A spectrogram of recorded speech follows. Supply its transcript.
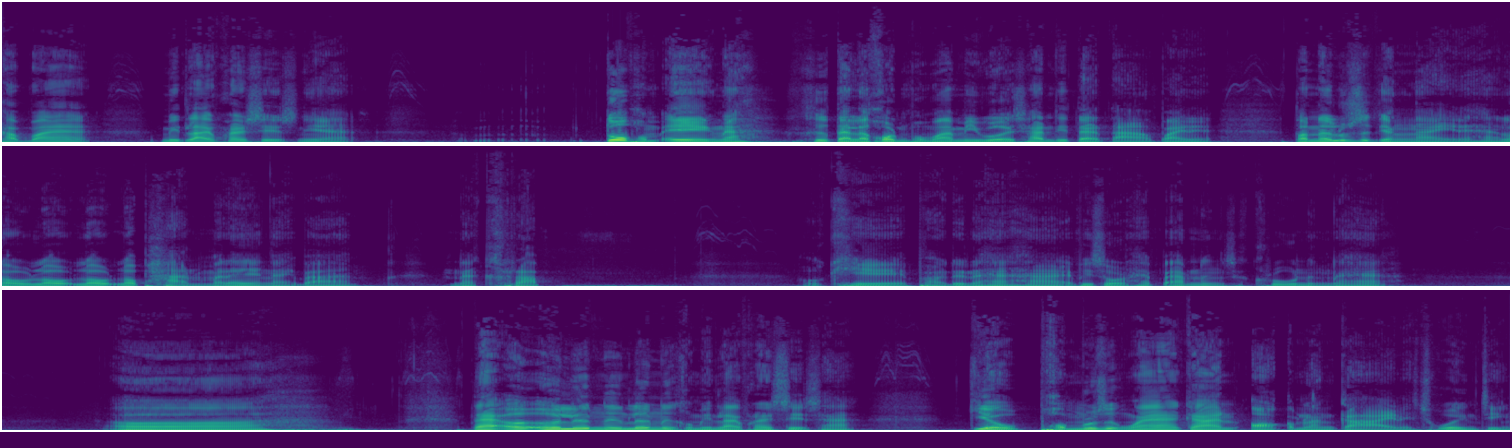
ครับว่า midlife crisis เนี่ยตัวผมเองนะ คือแต่ละคนผมว่ามีเวอร์ชั่นที่แตกต่างออกไปเนี่ย ตอนนั้นรู้สึกยังไงนะฮะเราเราเราเราผ่านมาได้ยังไงบ้างนะครับ โอเคพอเดี๋ยวนะฮะหา episode ให้แป๊บหนึ่งสักครู่หนึ่งนะฮะเอ่อ แต่เออเออเรื่องหนึ่งเรื่องหนึ่งของ midlife crisis ฮะเกี่ยวผมรู้สึกว่าการออกกำลังกายเนี่ยช่วยจริง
